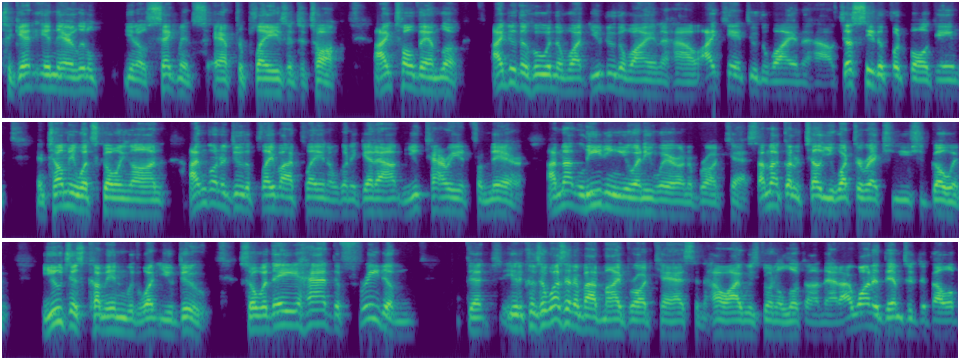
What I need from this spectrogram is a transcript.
to get in their little you know segments after plays and to talk. I told them, look, I do the who and the what, you do the why and the how. I can't do the why and the how. Just see the football game and tell me what's going on. I'm going to do the play by play and I'm going to get out and you carry it from there. I'm not leading you anywhere on a broadcast. I'm not going to tell you what direction you should go in. You just come in with what you do. So when they had the freedom that, you know, because it wasn't about my broadcast and how I was going to look on that, I wanted them to develop.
